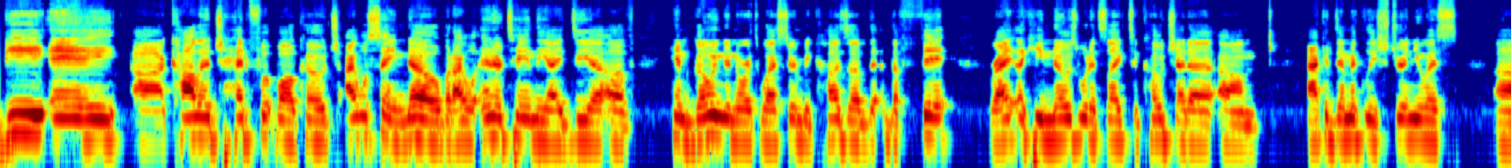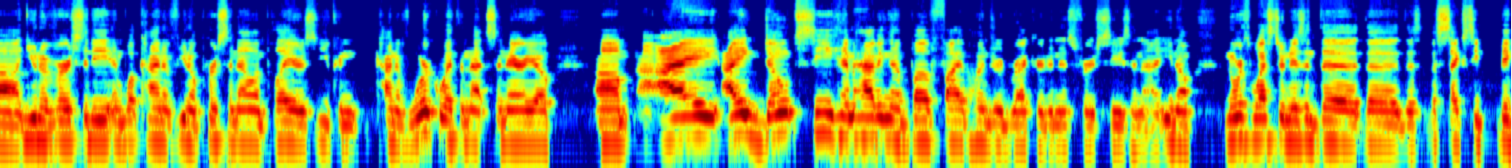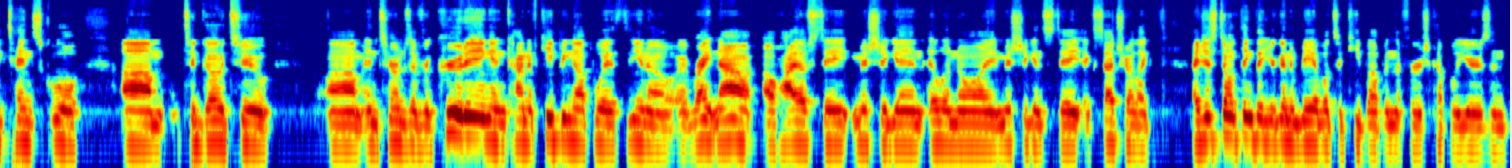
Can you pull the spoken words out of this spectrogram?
be a uh, college head football coach? I will say no, but I will entertain the idea of him going to Northwestern because of the, the fit, right? Like he knows what it's like to coach at a um, academically strenuous uh, university and what kind of you know personnel and players you can kind of work with in that scenario. Um, I I don't see him having an above 500 record in his first season. I, you know, Northwestern isn't the the the, the sexy Big Ten school um, to go to um, in terms of recruiting and kind of keeping up with you know uh, right now Ohio State, Michigan, Illinois, Michigan State, etc. Like I just don't think that you're going to be able to keep up in the first couple years. And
